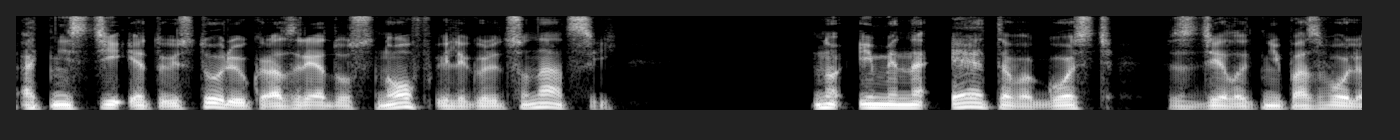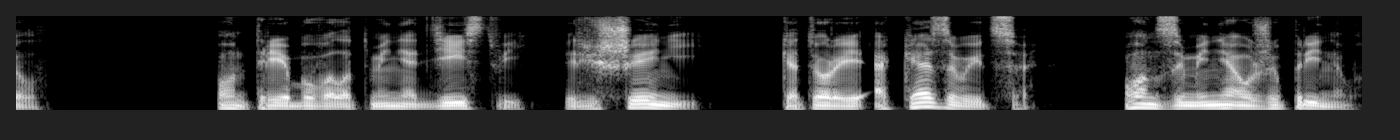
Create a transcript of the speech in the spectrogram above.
отнести эту историю к разряду снов или галлюцинаций. Но именно этого гость сделать не позволил. Он требовал от меня действий, решений, которые, оказывается, он за меня уже принял.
